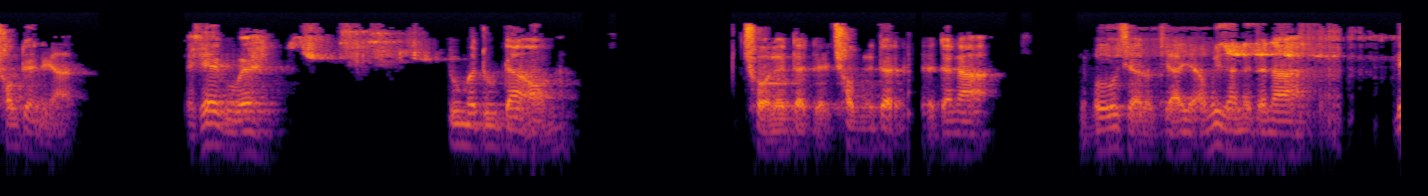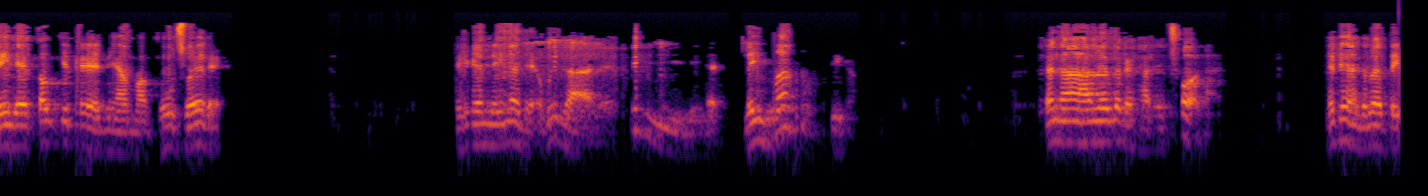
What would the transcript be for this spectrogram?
၆တဲ့နေရာတကယ်ကိုပဲ တူမတူတန်အောင်ချော်လက်တက်တယ်၆လက်တက်တယ်တဏှာဘိုးဆရာတော်ဘုရားရဲ့အဝိဇ္ဇာနဲ့တဏှာလိမ့်လေကောက်ကြည့်တဲ့နေရာမှာဘိုးဆွဲတယ်တကယ်လိမ့်တဲ့အဝိဇ္ဇာလည်းပြည့်ပြည့်နေတဲ့လိမ့်မှန်းကိုသိတာတဏှာလည်းပဲတခါလေချော့လာလက်ပြန်တော့တေ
